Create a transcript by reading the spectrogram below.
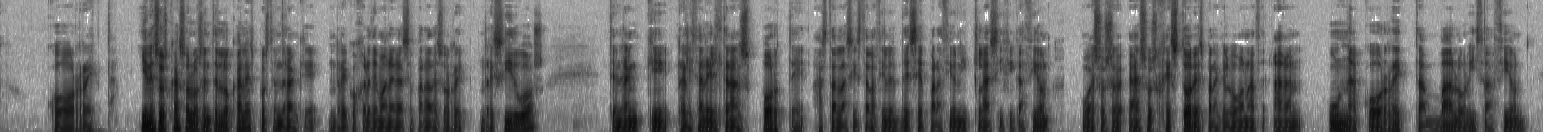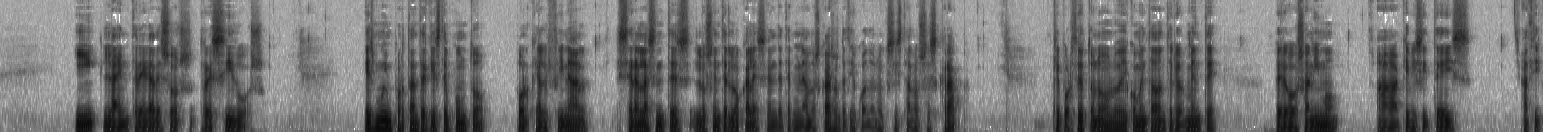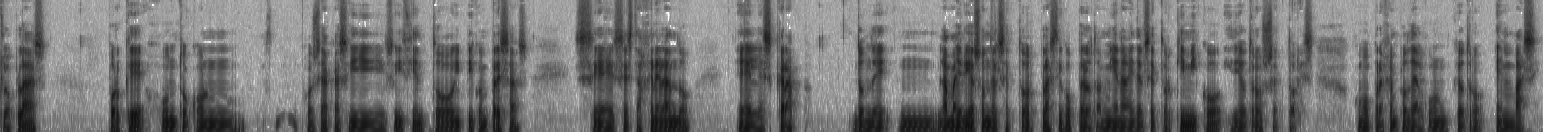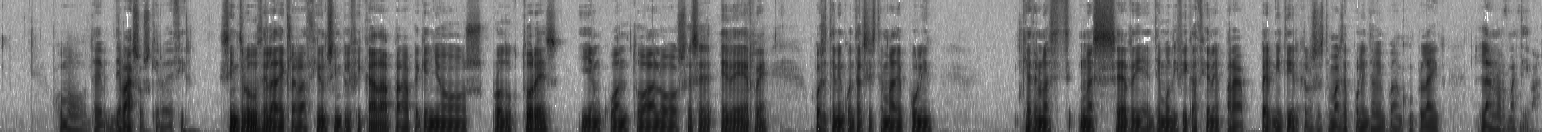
correcta. Y en esos casos los entes locales pues tendrán que recoger de manera separada esos residuos, tendrán que realizar el transporte hasta las instalaciones de separación y clasificación o a esos, gestores para que luego hagan una correcta valorización y la entrega de esos residuos. Es muy importante aquí este punto porque al final serán los entes locales en determinados casos, es decir, cuando no existan los scrap, que por cierto no lo he comentado anteriormente, pero os animo a que visitéis a Cicloplas porque junto con pues ya casi sí, ciento y pico empresas se, se está generando el scrap donde mm, la mayoría son del sector plástico, pero también hay del sector químico y de otros sectores, como por ejemplo de algún que otro envase, como de, de vasos, quiero decir. Se introduce la declaración simplificada para pequeños productores y en cuanto a los SEDR, pues se tiene en cuenta el sistema de pooling que hace una, una, serie de modificaciones para permitir que los sistemas de pooling también puedan cumplir la normativa.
